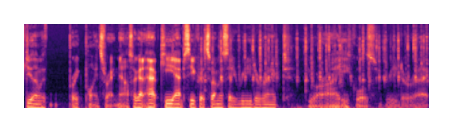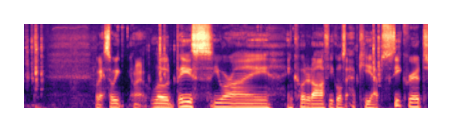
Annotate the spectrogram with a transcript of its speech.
dealing with breakpoints right now. So I got app key, app secret. So I'm going to say redirect URI equals redirect. Okay, so we load base URI encoded auth equals app key app secret.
